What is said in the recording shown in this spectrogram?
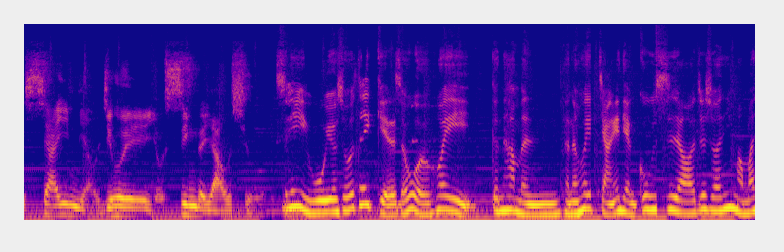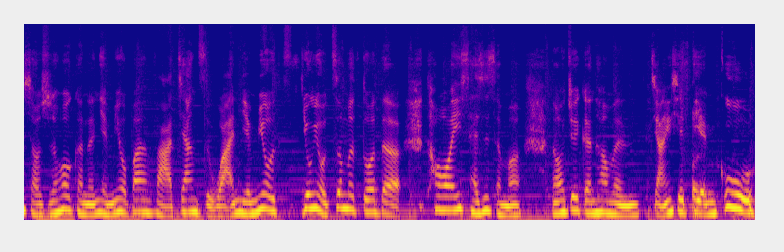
下一秒就会有新。的要求，所以我有时候在给的时候，我会跟他们可能会讲一点故事哦，就说你妈妈小时候可能也没有办法这样子玩，也没有拥有这么多的 toys 还是什么，然后就跟他们讲一些典故，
